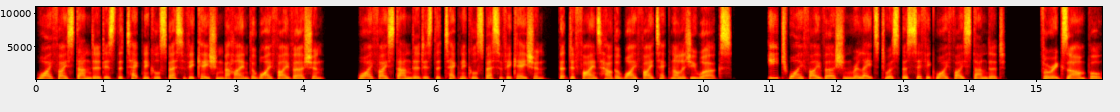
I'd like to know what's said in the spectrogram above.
Wi-Fi standard is the technical specification behind the Wi-Fi version. Wi-Fi standard is the technical specification that defines how the Wi-Fi technology works. Each Wi-Fi version relates to a specific Wi-Fi standard. For example,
